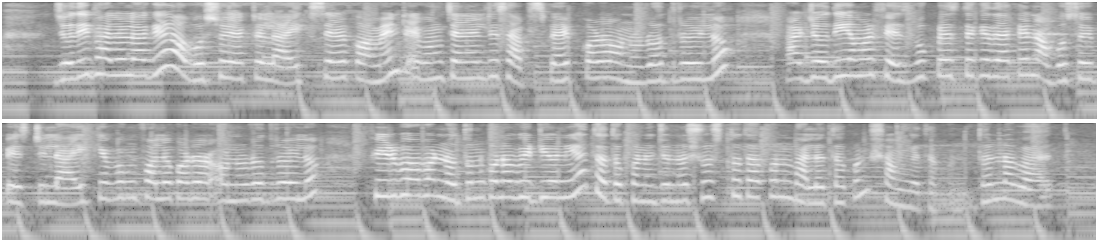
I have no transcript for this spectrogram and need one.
যদি ভালো লাগে, অবশ্যই একটা লাইক শেয়ার কমেন্ট এবং চ্যানেলটি সাবস্ক্রাইব করার অনুরোধ রইল। আর যদি আমার ফেসবুক পেজ থেকে দেখেন, অবশ্যই পেজটি লাইক এবং ফলো করার অনুরোধ রইল। ফিরবো আবার নতুন কোনো ভিডিও নিয়ে। ততক্ষণের জন্য সুস্থ থাকুন, ভালো থাকুন, সঙ্গে থাকুন। ধন্যবাদ।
